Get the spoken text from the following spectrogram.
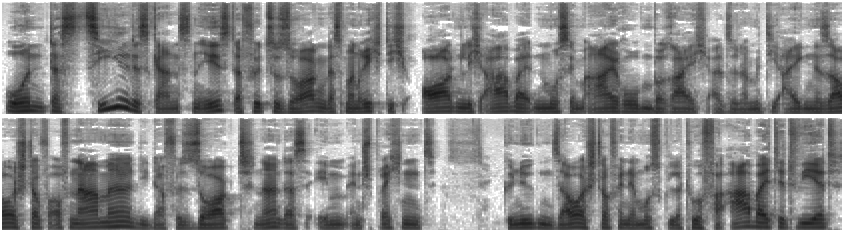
Und das Ziel des Ganzen ist, dafür zu sorgen, dass man richtig ordentlich arbeiten muss im aeroben Bereich. Also damit die eigene Sauerstoffaufnahme, die dafür sorgt, ne, dass eben entsprechend genügend Sauerstoff in der Muskulatur verarbeitet wird.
